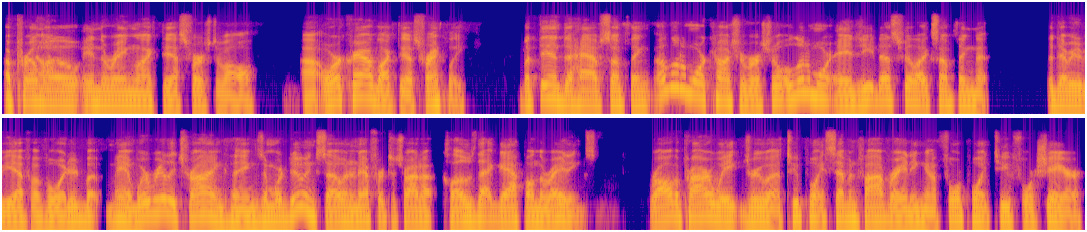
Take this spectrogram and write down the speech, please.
A promo no. in the ring like this, first of all, uh, or a crowd like this, frankly but then to have something a little more controversial, a little more edgy, it does feel like something that the WWF avoided. But man, we're really trying things and we're doing so in an effort to try to close that gap on the ratings. Raw the prior week drew a 2.75 rating and a 4.24 share.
